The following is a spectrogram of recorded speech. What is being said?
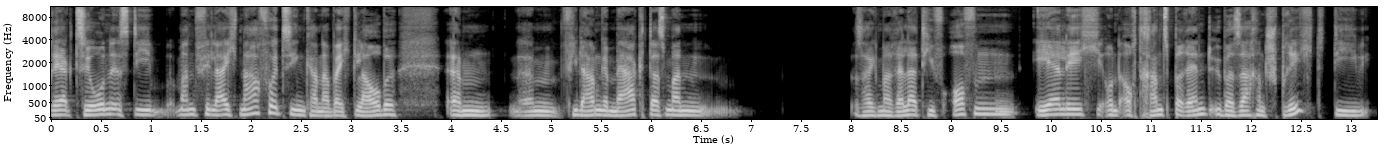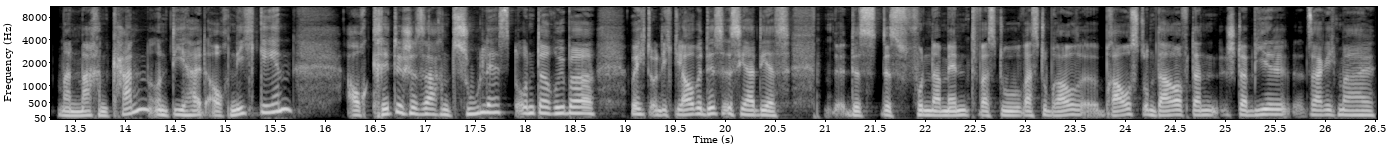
Reaktion ist, die man vielleicht nachvollziehen kann. Aber ich glaube, ähm, ähm, viele haben gemerkt, dass man sag ich mal, relativ offen, ehrlich und auch transparent über Sachen spricht, die man machen kann und die halt auch nicht gehen auch kritische Sachen zulässt und darüber spricht. Und ich glaube, das ist ja das, das, das Fundament, was du, was du brauchst, um darauf dann stabil, sage ich mal,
